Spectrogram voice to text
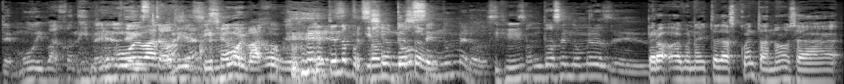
de muy bajo nivel Muy de bajo, historia. sí, Sí, muy bajo. güey. No entiendo por qué Son hicieron 12 eso. números. Son 12 números de. Pero ah, bueno, ahí te das cuenta, ¿no? O sea,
